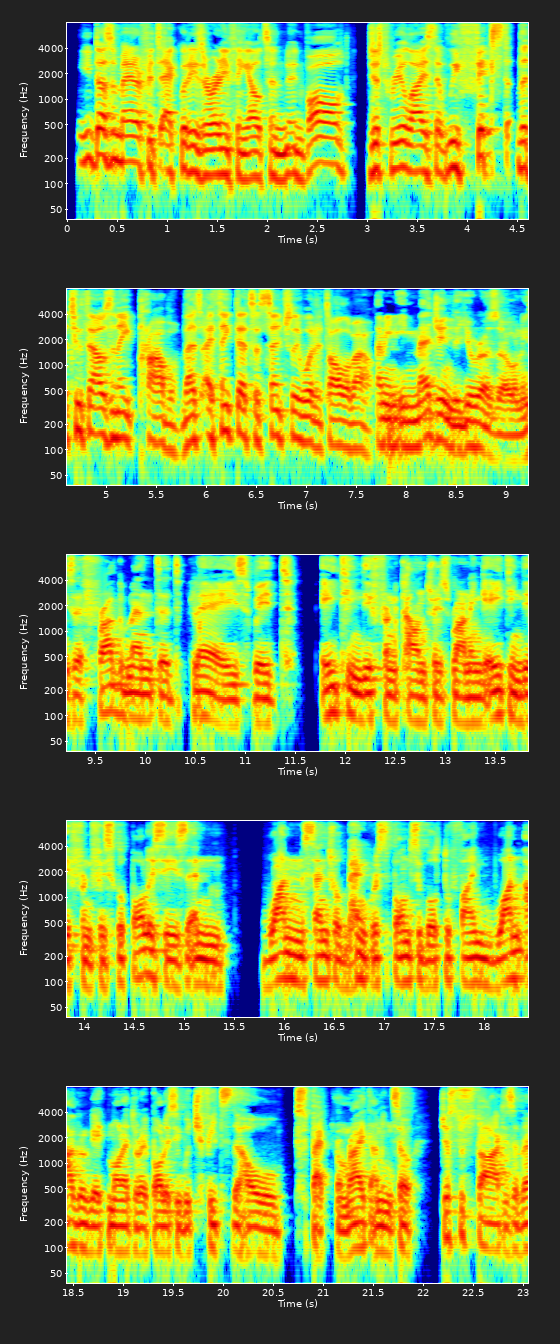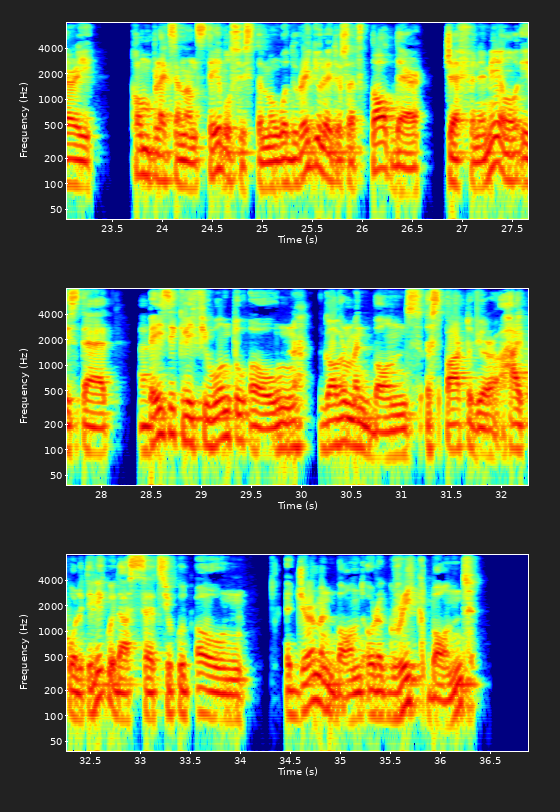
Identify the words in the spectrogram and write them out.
it doesn't matter if it's equities or anything else involved. Just realize that we fixed the 2008 problem. That's I think that's essentially what it's all about. I mean, imagine the eurozone is a fragmented place with 18 different countries running 18 different fiscal policies and one central bank responsible to find one aggregate monetary policy which fits the whole spectrum, right? I mean, so just to start is a very complex and unstable system. And what the regulators have thought there, Jeff and Emil, is that basically if you want to own government bonds as part of your high quality liquid assets, you could own a German bond or a Greek bond,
